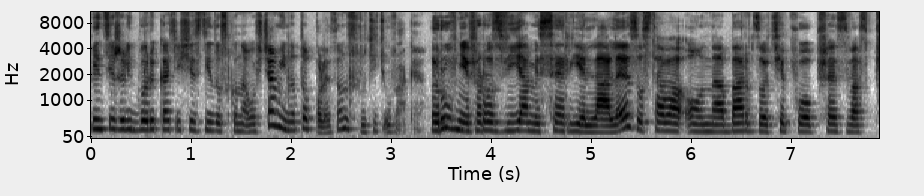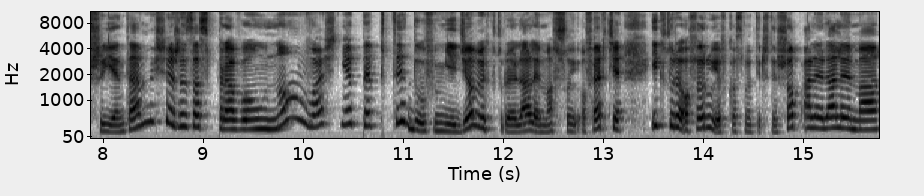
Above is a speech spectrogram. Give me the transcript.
więc jeżeli borykacie się z niedoskonałościami, no to polecam zwrócić uwagę. Również rozwijamy serię Lale, została ona bardzo ciepło przez Was przyjęta, myślę, że za sprawą, no właśnie peptydów miedziowych, które Lale ma w swojej ofercie i które oferuje w Kosmetyczny Shop, ale Lale ma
